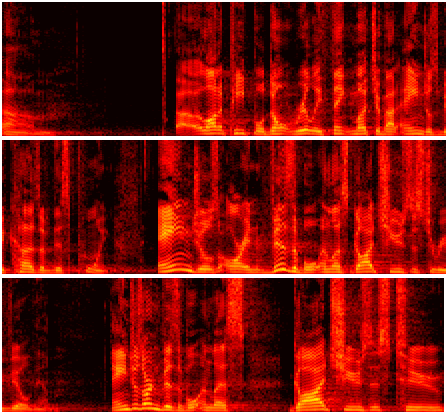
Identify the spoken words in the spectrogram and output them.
um, a lot of people don't really think much about angels because of this point. Angels are invisible unless God chooses to reveal them. Angels are invisible unless God chooses to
